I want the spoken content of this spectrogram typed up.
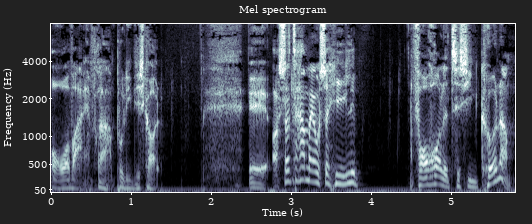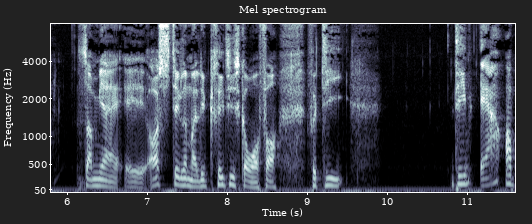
overveje fra politisk hold. Øh, og så tager man jo så hele forholdet til sine kunder, som jeg øh, også stiller mig lidt kritisk over for, fordi det er og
